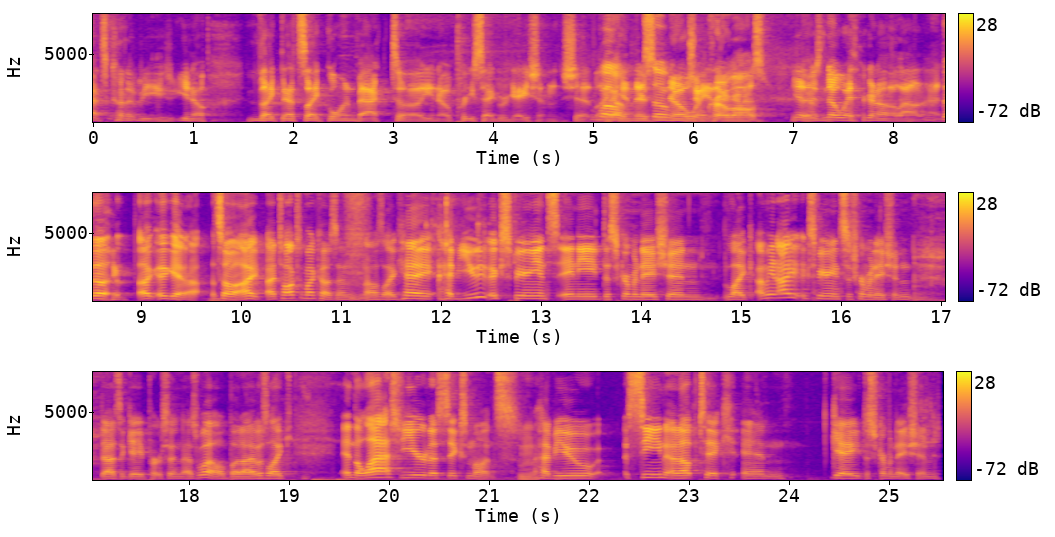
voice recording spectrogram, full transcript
that's going to be, you know, like that's like going back to, you know, pre-segregation shit. Like Well, and there's so- no Jim way Crow they're gonna- laws. Yeah, there's no way they're going to allow that. the Like, uh, again, uh, so I, I talked to my cousin and I was like, hey, have you experienced any discrimination? Like, I mean, I experienced discrimination as a gay person as well, but I was like, in the last year to six months, Hmm. have you seen an uptick in gay discrimination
